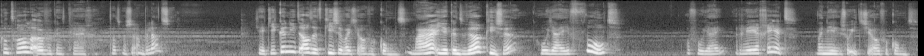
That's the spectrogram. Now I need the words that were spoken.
controle over kunt krijgen. Dat was de ambulance. Kijk, je kunt niet altijd kiezen wat je overkomt. Maar je kunt wel kiezen hoe jij je voelt of hoe jij reageert wanneer zoiets je overkomt.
